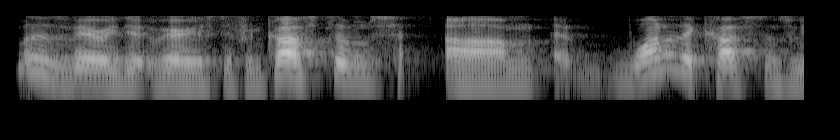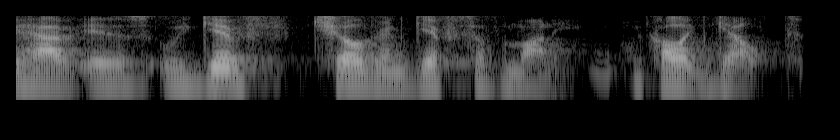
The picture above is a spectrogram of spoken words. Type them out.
But there's very, various different customs. Um, one of the customs we have is we give children gifts of money. We call it gelt.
